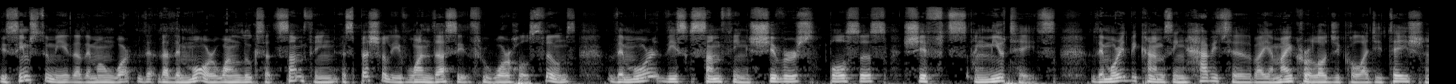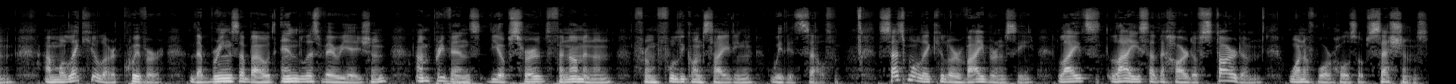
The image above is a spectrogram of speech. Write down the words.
It seems to me that the, more, that the more one looks at something, especially if one does it through Warhol's films, the more this something shivers, pulses, shifts, and mutates, the more it becomes inhabited by a micrological agitation, a molecular quiver that brings about endless variation and prevents the observed phenomenon from fully coinciding with itself. Such molecular vibrancy lies, lies at the heart of stardom, one of Warhol's obsessions.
